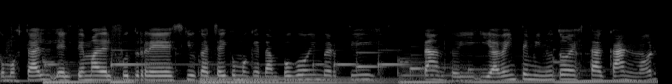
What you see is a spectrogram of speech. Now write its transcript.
como está el, tema del food rescue, ¿cachai? Como que tampoco invertís tanto y, a 20 minutos está Canmore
